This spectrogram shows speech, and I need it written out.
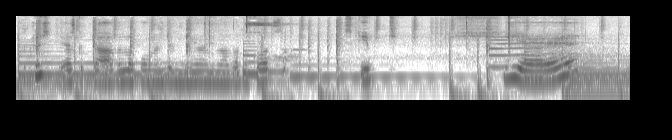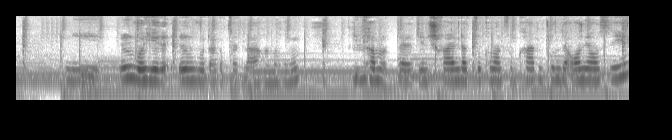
Wirklich? Ja, es gibt eine Erinnerung in der Nähe. Ja, warte kurz. Es gibt hier. Nee, irgendwo hier, irgendwo da gibt es halt eine Erinnerung. Die Mhm. kann man, äh, den Schrein dazu kann man vom Kartenturm der Ornia aus sehen.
